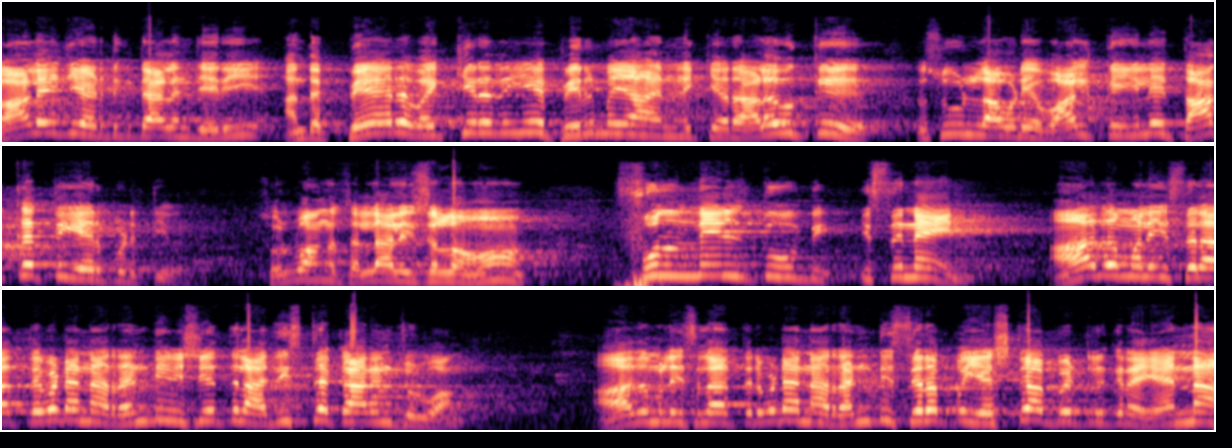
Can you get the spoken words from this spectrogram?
காலேஜை எடுத்துக்கிட்டாலும் சரி அந்த பேரை வைக்கிறதையே பெருமையாக நினைக்கிற அளவுக்கு ரசூல்லாவுடைய வாழ்க்கையிலே தாக்கத்தை ஏற்படுத்தியவர் சொல்லுவாங்க சல்லா அலிசல்லம் ஃபுல்லில் தூபி இஸ்னேன். ஆதம் அலி இஸ்லாத்தை விட நான் ரெண்டு விஷயத்தில் அதிர்ஷ்டக்காரன் சொல்லுவாங்க. ஆதம் அலி இஸ்லாத்தை விட நான் ரெண்டு சிறப்பை எக்ஸ்ட்ரா பெற்றிருக்கிறேன். ஏன்னா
